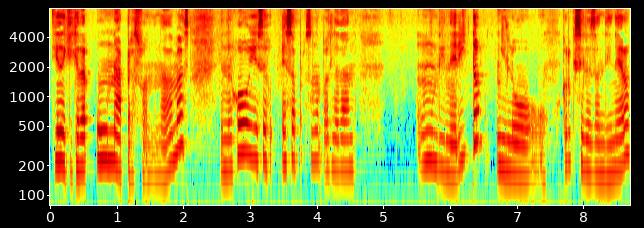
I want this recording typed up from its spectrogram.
tiene que quedar una persona nada más en el juego y ese, esa persona pues le dan un dinerito y lo creo que si les dan dinero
